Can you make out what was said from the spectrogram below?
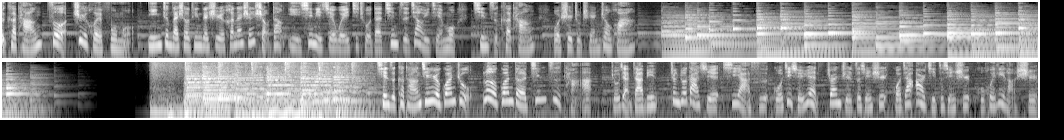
子课堂，做智慧父母。您正在收听的是河南省首档以心理学为基础的亲子教育节目《亲子课堂》，我是主持人郑华。亲子课堂今日关注乐观的金字塔。主讲嘉宾：郑州大学西雅思国际学院专职咨询师、国家二级咨询师胡慧丽老师。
